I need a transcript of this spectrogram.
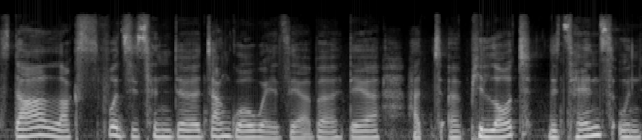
Starlux-Vorsitzende Zhang Guowei selber, der hat äh, Pilotlizenz und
